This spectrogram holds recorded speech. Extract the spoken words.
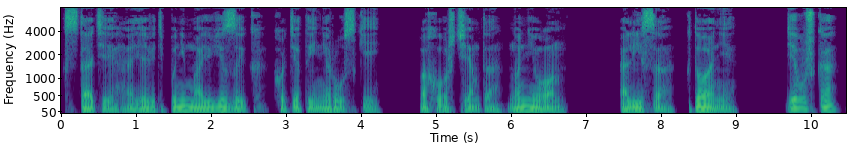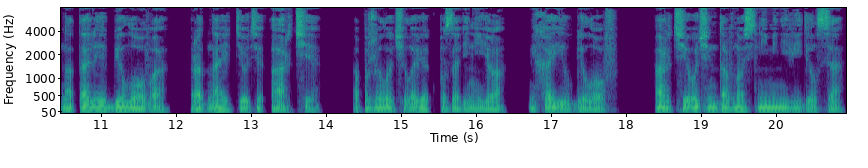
«Кстати, а я ведь понимаю язык, хоть это и не русский. Похож чем-то, но не он. Алиса, кто они? Девушка Наталья Белова, родная тетя Арчи, а пожилой человек позади нее — Михаил Белов. Арчи очень давно с ними не виделся,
